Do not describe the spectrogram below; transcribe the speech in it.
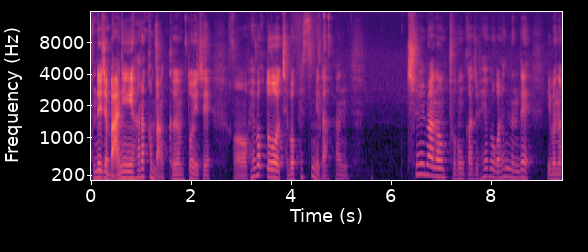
근데 이제 많이 하락한 만큼 또 이제 어 회복도 제법 했습니다. 한 7만 원 부분까지 회복을 했는데 이번에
